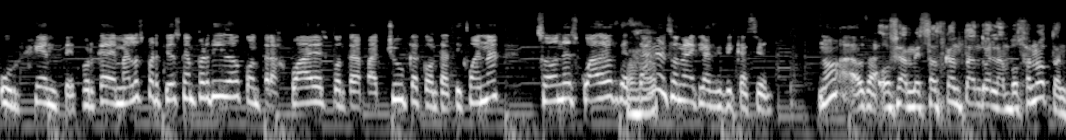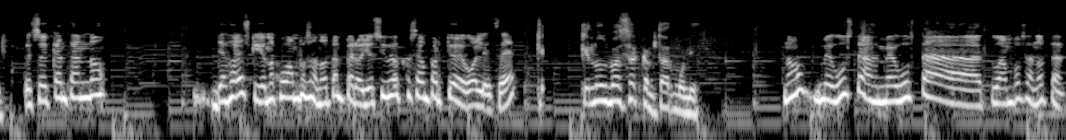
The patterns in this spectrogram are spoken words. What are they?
urgente, porque además los partidos que han perdido contra Juárez, contra Pachuca, contra Tijuana, son escuadras que Ajá. están en zona de clasificación, ¿no? O sea, O sea, me estás cantando el ambos anotan. te estoy cantando. Ya sabes que yo no juego ambos anotan, pero yo sí veo que sea un partido de goles, ¿eh? ¿Qué nos vas a cantar, Moni? No, me gusta, me gusta tu ambos anotan.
